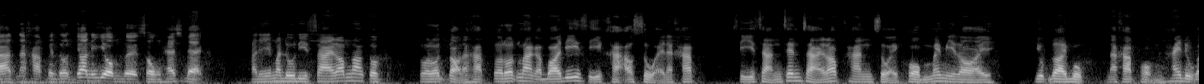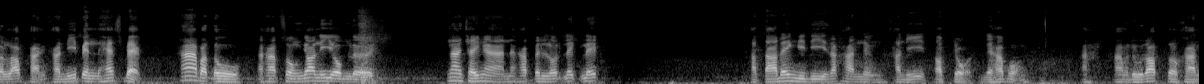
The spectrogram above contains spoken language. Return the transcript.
าร์นะครับเป็นรถยอดนิยมเลยทรงแฮชแบ็กอันนี้มาดูดีไซน์รอบนอกตัวตัวรถก่อนนะครับ ตัวรถมากับบอดี้สีขาวสวยนะครับ สีสันเส้นสายรอบคันสวยคมไม่มีรอยยุบรอยบุบนะครับผมให้ดูกันรอบคันคันนี้เป็นแฮชแบ็ก5 ประตูนะครับทรงยอดนิยมเลย น่าใช้งานนะครับ เป็นรถเล็กๆ อัตราเร่งดีๆสักคันหนึ่งคันนี้ตอบโจทย์เลยครับผมอะพามาดูรอบตัวคัน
